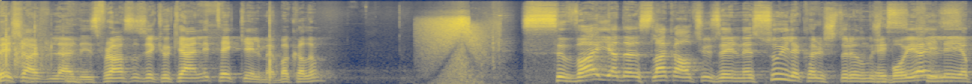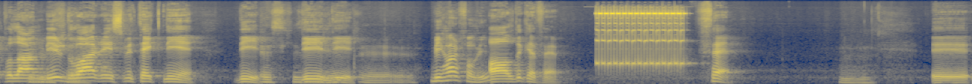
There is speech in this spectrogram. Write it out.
Beş harflerdeyiz. Fransızca kökenli tek kelime. Bakalım. Sıvay ya da ıslak alçı üzerine su ile karıştırılmış Eskiz boya ile yapılan bir bir şey. duvar resmi tekniği. Değil. Eskiz değil değil. E, bir harf alayım. Aldık efendim. F. Ee,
